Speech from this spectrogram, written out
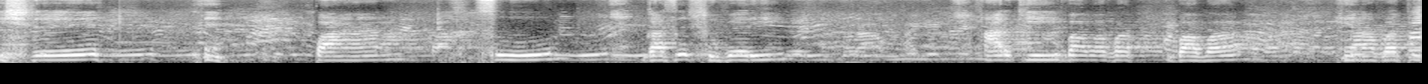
ইসরে হ্যাঁ, পান সুর গাছের সুপারি আর কি বাবা বাবা হেনাপাতি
